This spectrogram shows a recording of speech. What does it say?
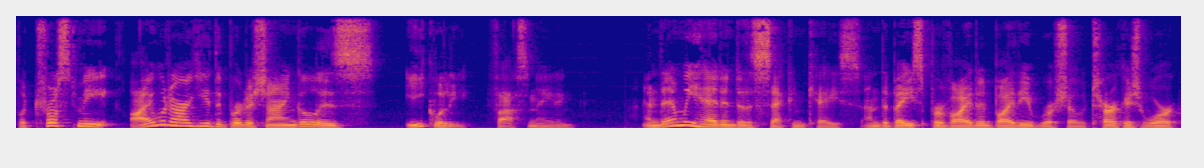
but trust me, I would argue the British angle is equally fascinating. And then we head into the second case and the base provided by the Russo Turkish War.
